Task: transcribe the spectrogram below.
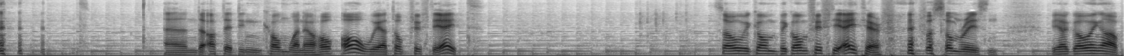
and the update didn't come when I hope. Oh, we are top 58. So we can become 58 here for some reason. We are going up.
